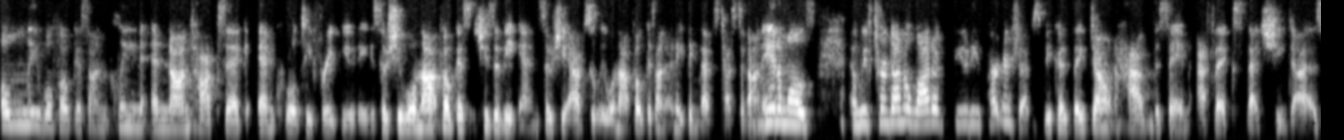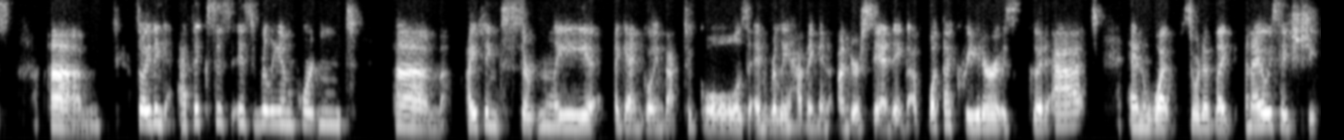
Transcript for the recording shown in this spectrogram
only will focus on clean and non-toxic and cruelty-free beauty. So she will not focus, she's a vegan, so she absolutely will not focus on anything that's tested on animals. And we've turned on a lot of beauty partnerships because they don't have the same ethics that she does. Um, so I think ethics is, is really important. Um, I think certainly, again, going back to goals and really having an understanding of what that creator is good at and what sort of like, and I always say she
